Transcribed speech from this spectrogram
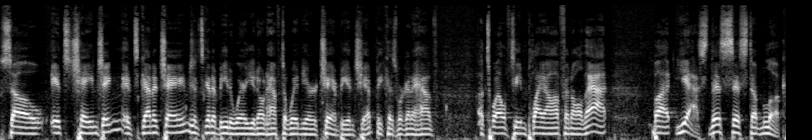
So it's changing. It's going to change. It's going to be to where you don't have to win your championship because we're going to have a 12 team playoff and all that. But yes, this system, look,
